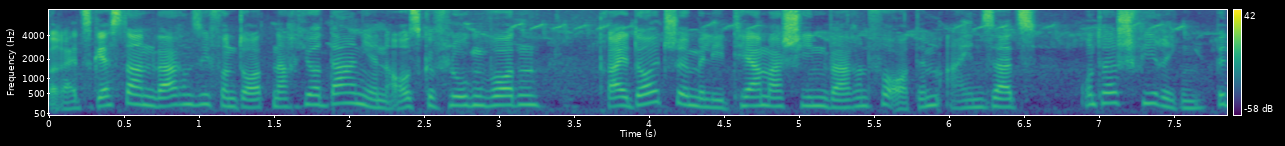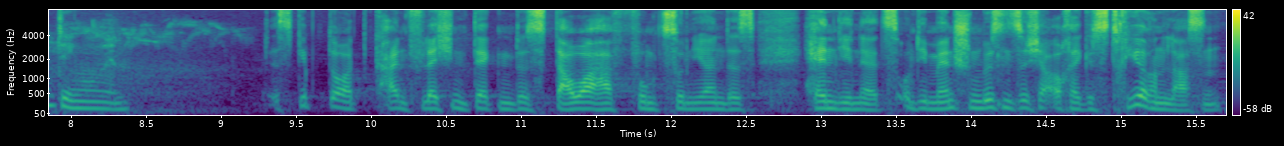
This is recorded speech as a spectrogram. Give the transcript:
Bereits gestern waren sie von dort nach Jordanien ausgeflogen worden. Drei deutsche Militärmaschinen waren vor Ort im Einsatz, unter schwierigen Bedingungen. Es gibt dort kein flächendeckendes, dauerhaft funktionierendes Handynetz. Und die Menschen müssen sich ja auch registrieren lassen.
